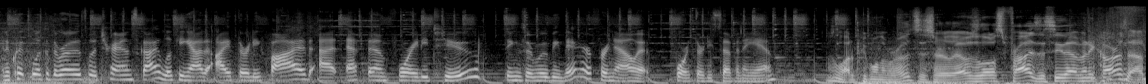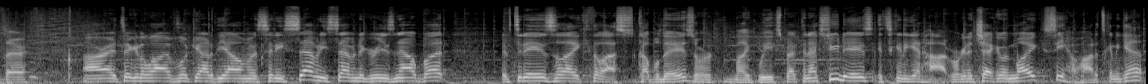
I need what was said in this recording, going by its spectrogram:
And a quick look at the roads with TransGuide, looking out at I-35 at FM 482. Things are moving there for now at 4:37 a.m. A lot of people on the roads this early. I was a little surprised to see that many cars out there. All right, taking a live look out at the Alamo City, 77 degrees now, but if today is like the last couple days or like we expect the next few days, it's going to get hot. We're going to check in with Mike, see how hot it's going to get.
